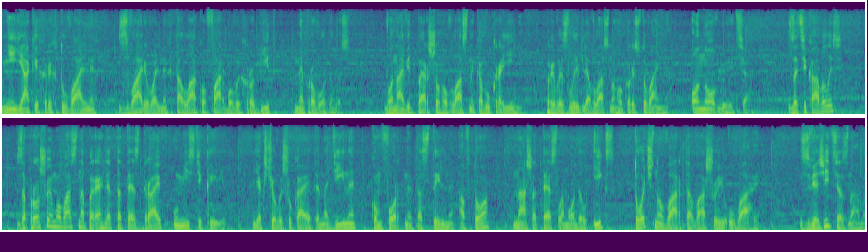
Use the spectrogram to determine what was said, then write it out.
Ніяких рихтувальних, зварювальних та лакофарбових робіт не проводилось. Вона від першого власника в Україні привезли для власного користування. Оновлюється. Зацікавились? Запрошуємо вас на перегляд та тест-драйв у місті Київ. Якщо ви шукаєте надійне, комфортне та стильне авто, наша Tesla Model X точно варта вашої уваги. Зв'яжіться з нами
